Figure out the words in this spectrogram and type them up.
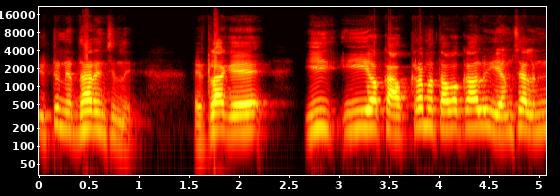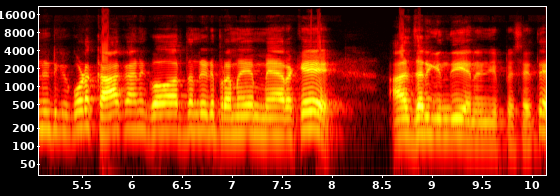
సిట్టు నిర్ధారించింది. ఇట్లాగే ఈ ఈ యొక్క అక్రమ తవ్వకాలు ఈ అంశాలన్నింటికీ కూడా కాకాని గోవర్ధన్ రెడ్డి ప్రమేయం మేరకే అది జరిగింది అని చెప్పేసి అయితే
